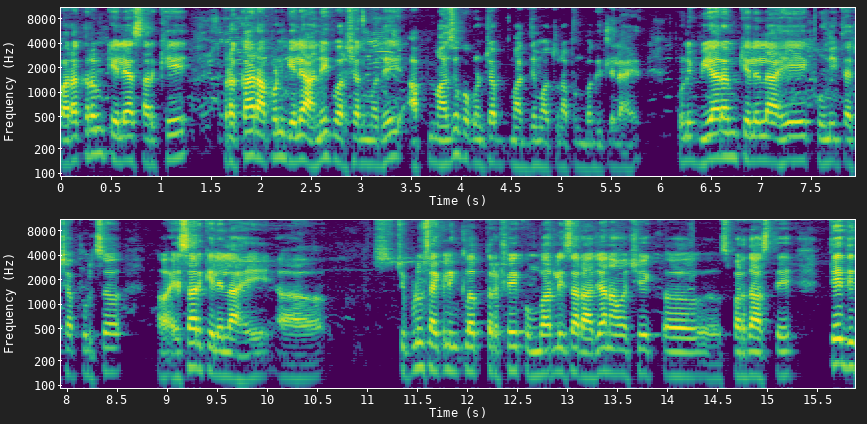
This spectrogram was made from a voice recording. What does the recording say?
पराक्रम केल्यासारखे प्रकार आपण गेल्या अनेक वर्षांमध्ये आप माझं कोकणच्या माध्यमातून आपण बघितलेले आहेत कोणी बी आर एम केलेलं आहे कोणी त्याच्या पुढचं एस आर केलेलं आहे. चिपळूण सायकलिंग क्लबतर्फे कुंभारलीचा राजा नावाची एक स्पर्धा असते. ते दे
